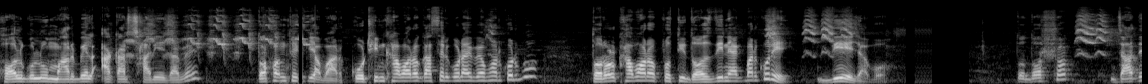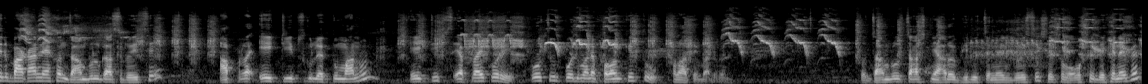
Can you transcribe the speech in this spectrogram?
ফলগুলো মার্বেল আকার ছাড়িয়ে যাবে, তখন থেকে আবার কঠিন খাবারও গাছের গোড়ায় ব্যবহার করব, তরল খাবারও প্রতি দশ দিন একবার করে দিয়ে যাব। তো দর্শক, যাদের বাগানে এখন জামরুল গাছ রয়েছে, আপনারা এই টিপসগুলো একটু মানুন। এই টিপস অ্যাপ্লাই করে প্রচুর পরিমাণে ফলন কিন্তু ফলাতে পারবেন। তো জামরুল চাষ নিয়ে আরও ভিডিও চ্যানেল রয়েছে, সেসব অবশ্যই দেখে নেবেন।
